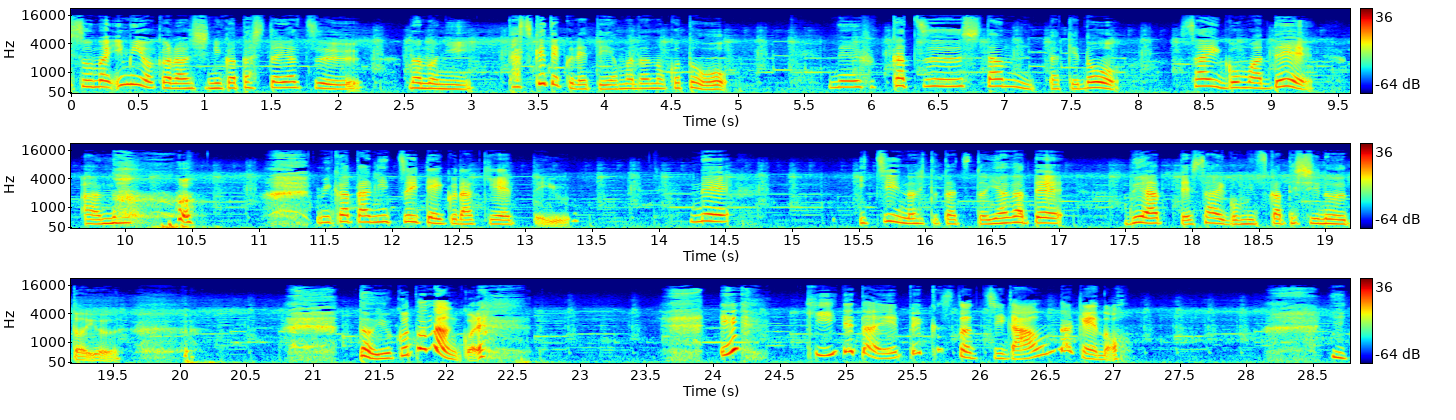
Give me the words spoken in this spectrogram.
そんな意味わからん死に方したやつなのに助けてくれて山田のことを。で復活したんだけど最後まであの 味方についていくだけっていう。で1位の人たちとやがて出会って最後見つかって死ぬという。どういうことなんこれ え聞いてた Apex と違うんだけど。一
